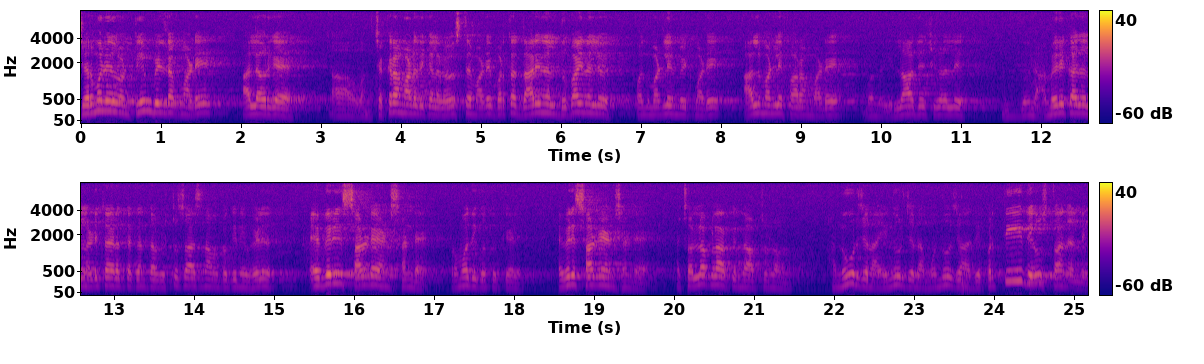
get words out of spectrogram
ಜರ್ಮನಿಯಲ್ಲಿ ಒಂದು ಟೀಮ್ ಬಿಲ್ಡಪ್ ಮಾಡಿ, ಅಲ್ಲಿ ಅವ್ರಿಗೆ ಒಂದು ಚಕ್ರ ಮಾಡೋದಕ್ಕೆಲ್ಲ ವ್ಯವಸ್ಥೆ ಮಾಡಿ, ಬರ್ತಾ ದಾರಿನಲ್ಲಿ ದುಬೈನಲ್ಲಿ ಒಂದು ಮಂಡ್ಲಿನ ಮೀಟ್ ಮಾಡಿ, ಅಲ್ಲಿ ಮಂಡ್ಲಿ ಫಾರಮ್ ಮಾಡಿ, ಬಂದು ಎಲ್ಲ ದೇಶಗಳಲ್ಲಿ ಅಮೇರಿಕಾದಲ್ಲಿ ನಡೀತಾ ಇರತಕ್ಕಂಥ ವಿಷ್ಣು ಸಹಸ್ರನಾಮ ಬಗ್ಗೆ ನೀವು ಹೇಳಿದ ಎವ್ರಿ ಸಾಟರ್ಡೆ ಆ್ಯಂಡ್ ಸಂಡೇ ಪ್ರಮೋದಿ ಗೊತ್ತು ಕೇಳಿ every Saturday and Sunday twelve o'clock in afternoon ನೂರು ಜನ ಇನ್ನೂರು ಜನ, ಮುನ್ನೂರು ಜನ ಪ್ರತಿ ದೇವಸ್ಥಾನದಲ್ಲಿ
